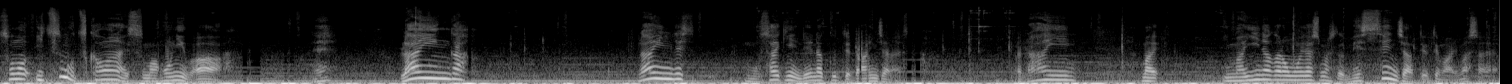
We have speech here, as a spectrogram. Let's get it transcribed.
そのいつも使わないスマホにはね LINE が LINE です。もう最近連絡って LINE じゃないですか。LINE まあ今言いながら思い出しましたメッセンジャーっていう手もありましたね。やっ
